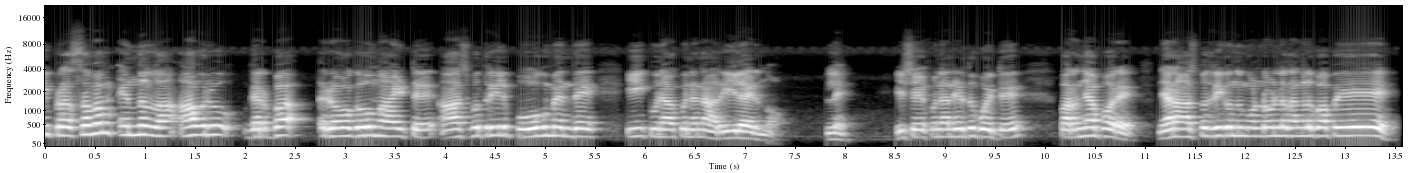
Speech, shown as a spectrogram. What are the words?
ഈ പ്രസവം എന്നുള്ള ആ ഒരു ഗർഭ രോഗവുമായിട്ട് ആശുപത്രിയിൽ പോകുമ്പോ എന്തേ ഈ കുനാക്കുനൻ അറിയില്ലായിരുന്നോ? അല്ലേ? ഈ ഷെയ്ഖുനാന്റെ അടുത്ത് പോയിട്ട് പറഞ്ഞാ പോരെ ഞാൻ ആശുപത്രിക്കൊന്നും കൊണ്ടുപോകില്ല തങ്ങൾ പാപ്പേ.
